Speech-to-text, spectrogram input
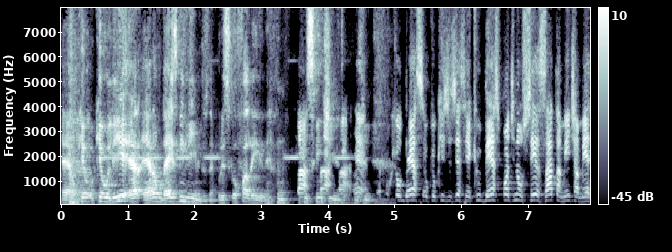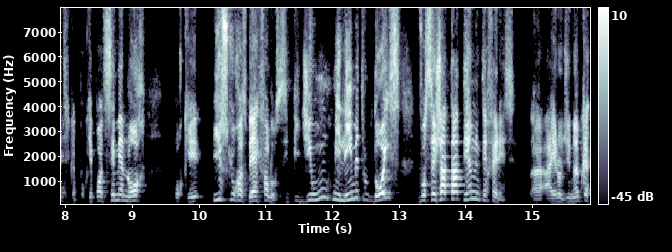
É, o que, eu, o que eu li era, eram 10 milímetros, né? Por isso que eu falei, né? Um, tá, centímetro. Tá, tá, é, é, porque o 10, o que eu quis dizer assim, é que o 10 pode não ser exatamente a métrica, porque pode ser menor, porque isso que o Rosberg falou, se pedir um milímetro, dois, você já está tendo interferência aerodinâmica,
